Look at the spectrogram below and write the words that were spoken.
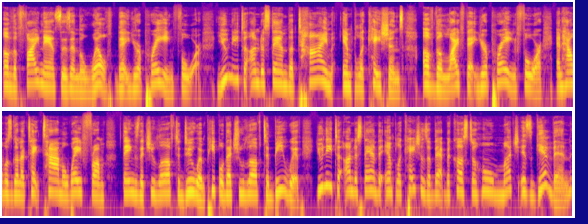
of the finances and the wealth that you're praying for. You need to understand the time implications of the life that you're praying for and how it's going to take time away from things that you love to do and people that you love to be with. You need to understand the implications of that because to whom much is given,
